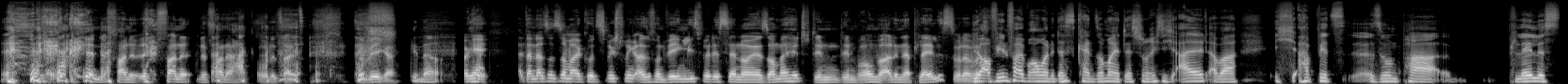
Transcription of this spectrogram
eine Pfanne, eine Pfanne, eine Pfanne Hack ohne Salz. So mega. genau. Okay, dann lass uns noch mal kurz zurückspringen. Also von wegen Lisbeth ist der neue Sommerhit, den, den brauchen wir alle in der Playlist, oder was? Ja, auf jeden Fall brauchen wir den. Das ist kein Sommerhit, der ist schon richtig alt, aber ich habe jetzt äh, so ein paar Playlist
